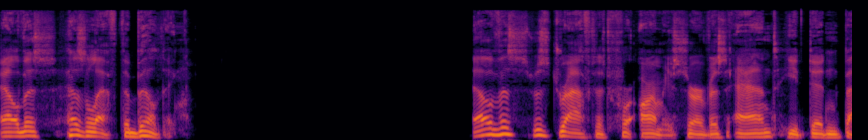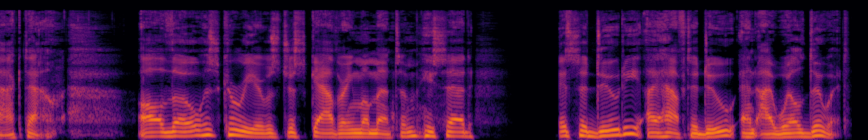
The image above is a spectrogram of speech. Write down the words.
Elvis has left the building. Elvis was drafted for Army service and he didn't back down. Although his career was just gathering momentum, he said, It's a duty I have to do and I will do it.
